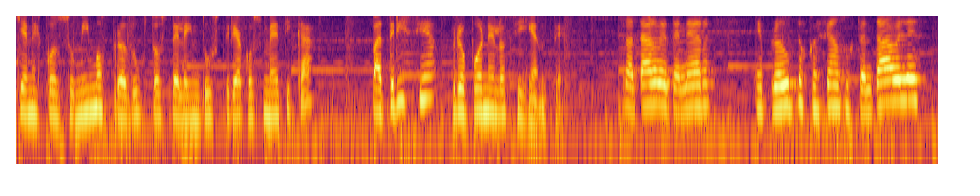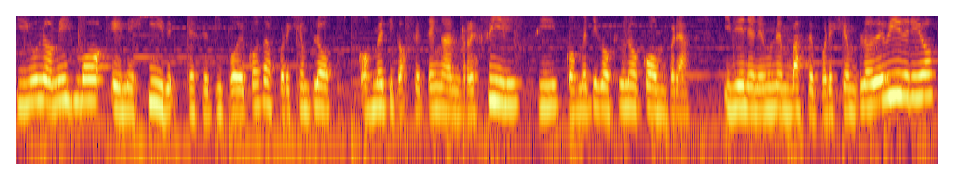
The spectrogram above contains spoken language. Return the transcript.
quienes consumimos productos de la industria cosmética? Patricia propone lo siguiente. Tratar de tener eh, productos que sean sustentables y uno mismo elegir ese tipo de cosas, por ejemplo, cosméticos que tengan refill, ¿sí? cosméticos que uno compra y vienen en un envase, por ejemplo, de vidrio,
